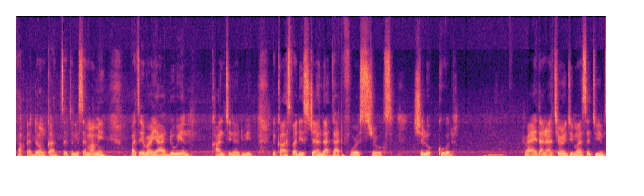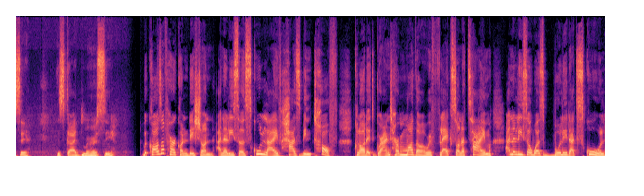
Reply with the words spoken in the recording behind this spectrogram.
Dr. Duncan said to me, say, Mommy, whatever you are doing, continue do it. Because for this child that got four strokes, she look good. Right? And I turned to him and said to him, say, it's God mercy. Because of her condition, Annalisa's school life has been tough. Claudette Grant, her mother, reflects on a time Annalisa was bullied at school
